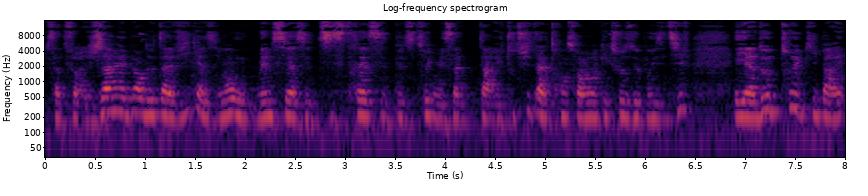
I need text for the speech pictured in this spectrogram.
ça te ferait jamais peur de ta vie quasiment, ou même s'il y a ce petit stress, ces petits trucs, mais ça t'arrive tout de suite à le transformer en quelque chose de positif. Et il y a d'autres trucs qui paraissent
